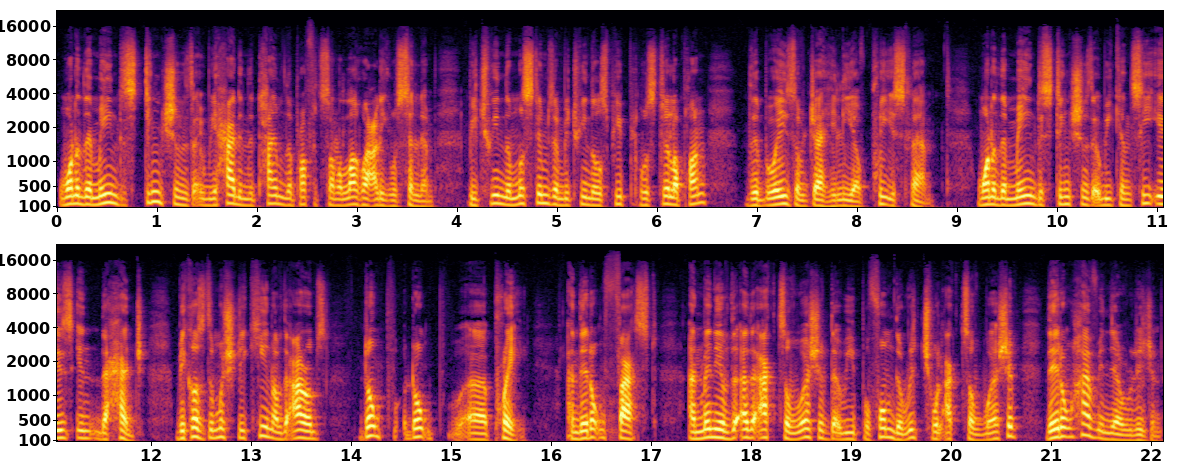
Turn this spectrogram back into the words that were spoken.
one of the main distinctions that we had in the time of the Prophet wasallam between the Muslims and between those people who are still upon the ways of Jahiliyyah, of pre-Islam. One of the main distinctions that we can see is in the Hajj, because the mushrikeen of the Arabs don't don't uh, pray and they don't fast and many of the other acts of worship that we perform, the ritual acts of worship, they don't have in their religion.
